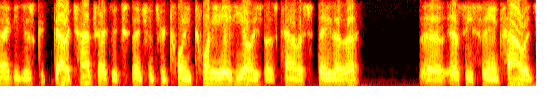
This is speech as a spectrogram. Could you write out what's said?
Sankey, just got a contract extension through 2028. He always does kind of a state of the the SEC and college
